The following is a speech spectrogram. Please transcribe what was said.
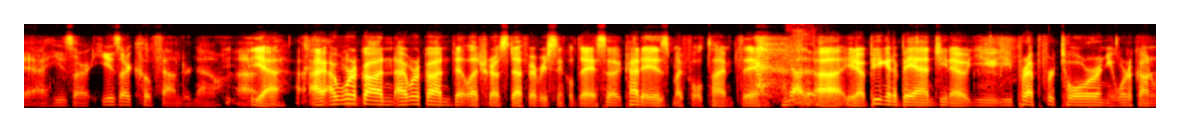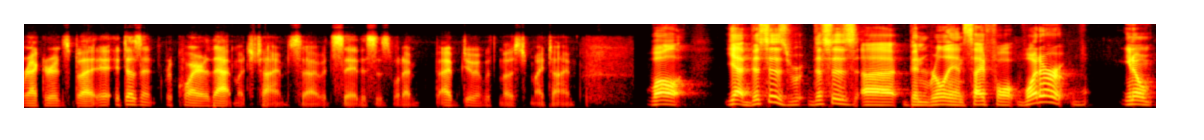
Yeah, he's our he is our co-founder now. Uh, yeah I, I work on i work on Bitlectro stuff every single day so it kind of is my full-time thing Got it. uh, you know, being in a band, you know, you you prep for tour and you work on records, but it, it doesn't require that much time. So I would say this is what I'm I'm doing with most of my time. Well, yeah, this is this has uh, been really insightful. What are you know,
